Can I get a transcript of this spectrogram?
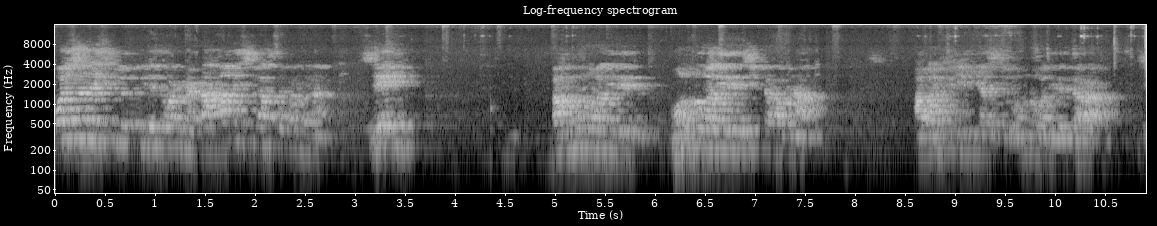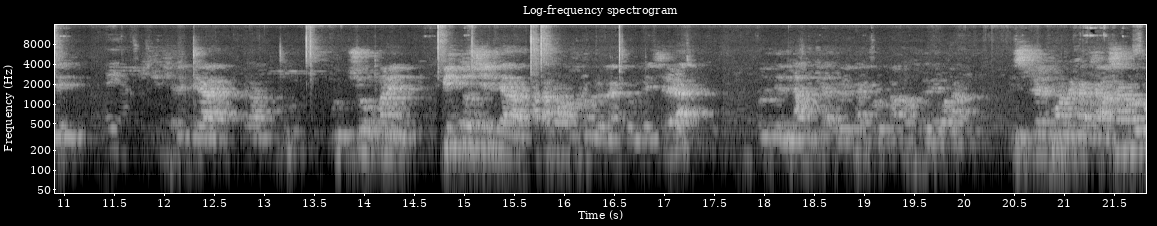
পয়সা নেই স্কুলে তুমি যেতে পারবে না। টাকা নেই স্কুলে আসতে পারবে না। সেই ব্রাহ্মণবাদীদের বর্ণবাদীদের চিন্তা ভাবনা। আবার ফিরিয়ে নিয়ে আসছে বর্ণবাদীদের দ্বারা যে ছেলেমেয়েরা উচ্চ মানে বিত্তশীল যারা টাকা পড়াশোনা করে করবে ছেলেরা ওদের লাঠিয়া হয়ে থাকবে কাজ হতে দেবো না স্টুডেন্ট ফন্ডের কাছে আশা করব।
